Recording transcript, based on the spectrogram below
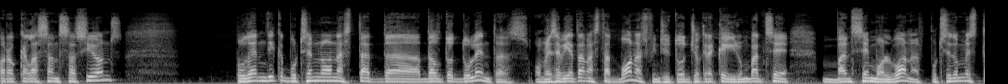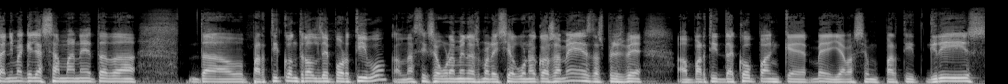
però que les sensacions podem dir que potser no han estat de, del tot dolentes, o més aviat han estat bones, fins i tot jo crec que Irún van ser, van ser molt bones. Potser només tenim aquella setmaneta de, del partit contra el Deportivo, que el Nàstic segurament es mereixia alguna cosa més, després ve el partit de Copa en què bé, ja va ser un partit gris,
